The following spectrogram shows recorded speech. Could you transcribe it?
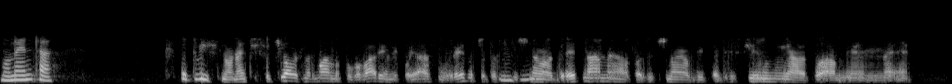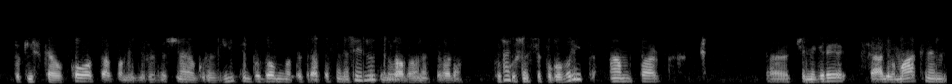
momenta? Odvisno, ne? če se človek normalno pogovarja in je pojasnil v redu, če pa se Mhm. začnejo dreti name, ali pa začnejo biti agresivni, ali pa me, me potiskajo kot, ali pa me začnejo groziti in podobno, takrat pa se ne to. dobro, ne seveda. Poskušam se pogovoriti, ampak če mi gre, se ali umaknem,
